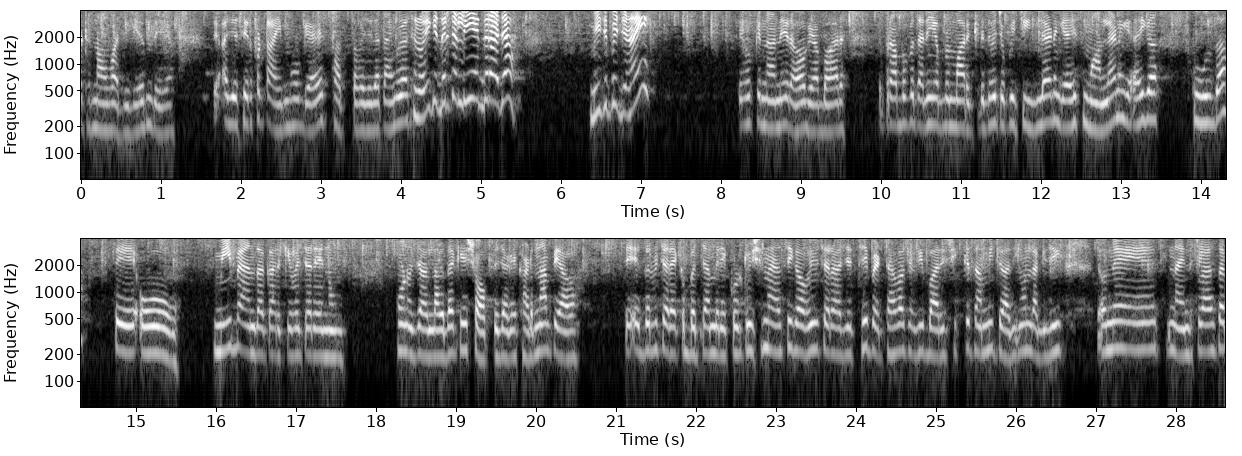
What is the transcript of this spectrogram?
8 9 ਵੱਜ ਗਏ ਹੁੰਦੇ ਆ। ਤੇ ਅਜੇ ਸਿਰਫ ਟਾਈਮ ਹੋ ਗਿਆ ਹੈ 7 ਵਜੇ ਦਾ ਟਾਈਮ ਹੋ ਗਿਆ। ਸਨੋਈ, ਕਿੱਧਰ ਚੱਲੀ ਹੈ ਇੱਧਰ ਆ ਜਾ। ਮੀਂਹ ਚ ਭੇਜਣਾ ਹੀ ਦੇਖੋ ਕਿੰਨਾ ਹਨੇਰਾ ਹੋ ਗਿਆ ਬਾਹਰ। ਤੇ ਪ੍ਰਭ ਪਤਾ ਨਹੀਂ ਆਪਣੇ ਮਾਰਕੀਟ ਦੇ ਵਿੱਚੋਂ ਕੋਈ ਚੀਜ਼ ਲੈਣ ਗਿਆ ਸੀ, ਸਮਾਨ ਲੈਣ ਗਿਆ ਸੀਗਾ ਸਕੂਲ ਦਾ। ਤੇ ਉਹ ਮੀਂਹ ਪੈਣ ਦਾ ਕਰਕੇ ਵਿਚਾਰੇ ਨੂੰ ਹੁਣ ਜਦ ਲੱਗਦਾ ਕਿ ਸ਼ਾਪ ਤੇ ਜਾ ਕੇ ਖੜਨਾ ਪਿਆ ਵਾ। ਤੇ ਇੱਧਰ ਵਿਚਾਰਾ ਇੱਕ ਬੱਚਾ ਮੇਰੇ ਕੋਲ ਟਿਊਸ਼ਨ ਆਇਆ ਸੀਗਾ, ਉਹ ਵੀ ਵਿਚਾਰਾ ਅੱਜ ਇੱਥੇ ਹੀ ਬੈਠਾ ਵਾ ਕਿਉਂਕਿ ਬਾਰਿਸ਼ ਇੱਕਦਮ ਹੀ ਜ਼ਿਆਦਾ ਹੋਣ ਲੱਗ ਜੀ ਤੇ ਉਹਨੇ 9th ਕਲਾਸ ਦਾ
